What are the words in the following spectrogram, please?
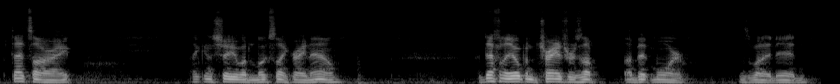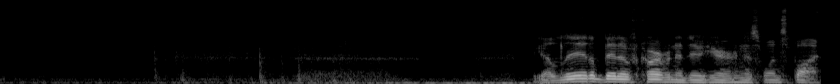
But that's all right. I can show you what it looks like right now. I definitely opened the transfers up a bit more, is what I did. I got a little bit of carving to do here in this one spot.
